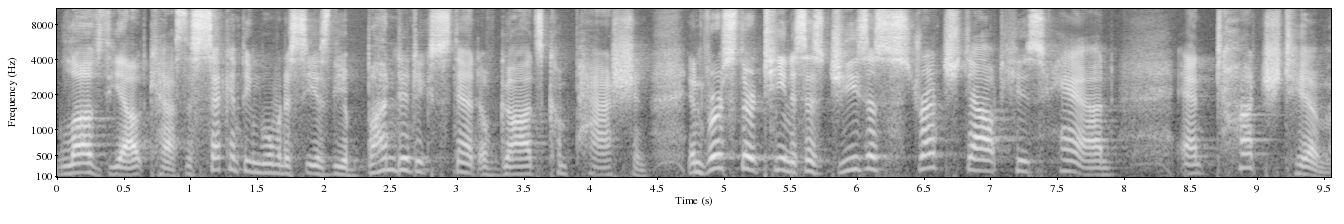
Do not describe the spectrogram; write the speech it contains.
loves the outcast. The second thing we want to see is the abundant extent of God's compassion. In verse 13, it says, Jesus stretched out his hand and touched him.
